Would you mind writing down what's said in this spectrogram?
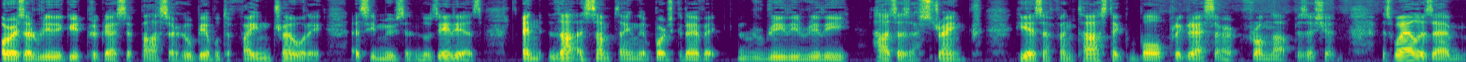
or is a really good progressive passer who'll be able to find Traoré as he moves into those areas. And that is something that Borchgrevink really, really has as a strength. He is a fantastic ball progressor from that position, as well as um,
